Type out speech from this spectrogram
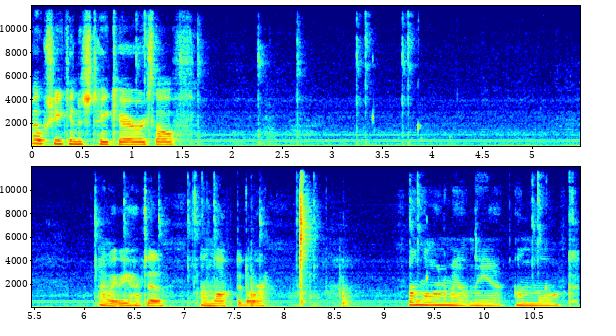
I hope she can just take care of herself. Oh wait, we have to unlock the door. We're going them out there. Unlock.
